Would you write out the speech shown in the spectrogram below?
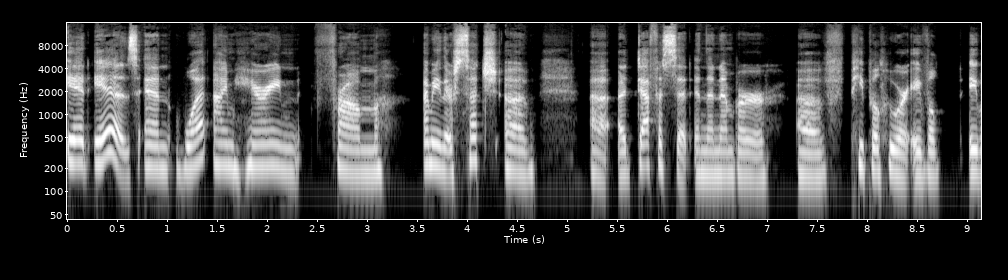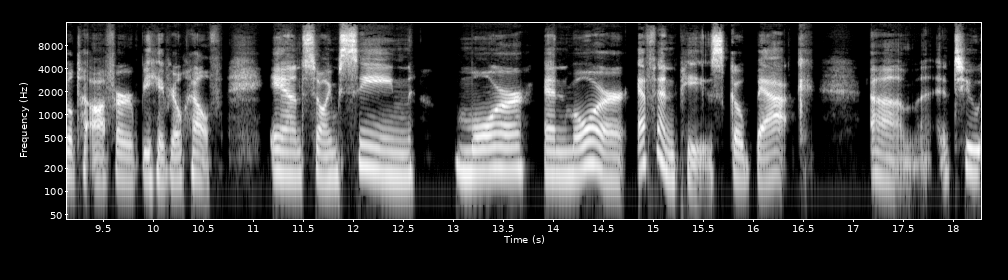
It is. And what I'm hearing from, I mean, there's such a, a, a deficit in the number of people who are able able to offer behavioral health. And so I'm seeing more and more FNPs go back um, to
